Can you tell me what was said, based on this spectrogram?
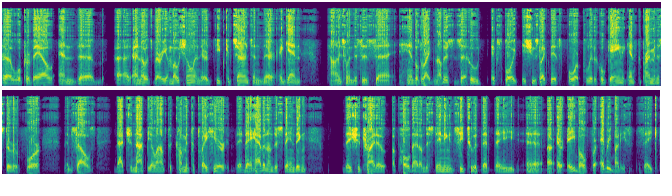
uh, will prevail, and uh, uh, I know it's very emotional, and there are deep concerns, and there again times when this is uh, handled right, and others uh, who exploit issues like this for political gain against the prime minister or for themselves. That should not be allowed to come into play here. They, they have an understanding they should try to uphold that understanding and see to it that they uh, are, are, able, for everybody's sake,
